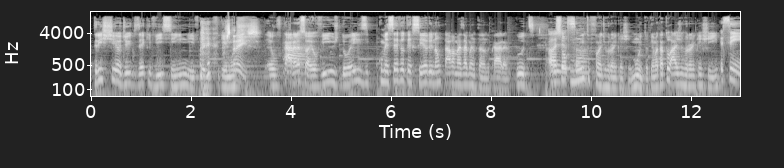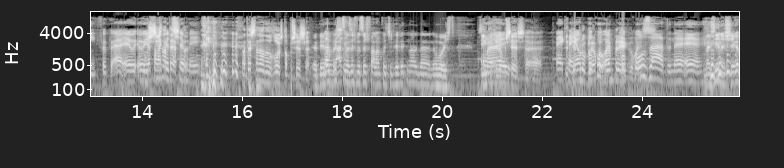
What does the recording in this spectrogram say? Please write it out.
É, triste eu digo dizer que vi sim e fiquei, fiquei Os muito. três. Eu, cara, Ah. olha só, eu vi os dois e comecei a ver o terceiro e não tava mais aguentando, cara. Putz, Olha eu sou só. muito fã de Rurouni Kenshin, muito. Eu tenho uma tatuagem do Rurouni Kenshin. Sim, foi, ah, eu, eu Um ia X falar na que eu te chamei. Na testa não, no rosto, na bochecha. Eu tenho Da no braço, bochecha. mas as pessoas falam que eu tinha que ter feito no, na- no rosto. Sim, Mas- aqui na bochecha, é. É, Tem que aí ter é um problema pouco, é um emprego, pouco mas- ousado, né? É. Imagina, chega.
